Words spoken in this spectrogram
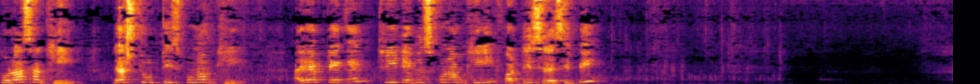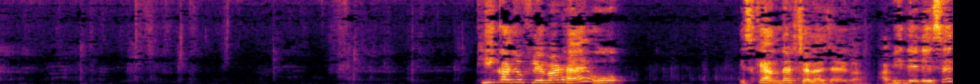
थोड़ा सा घी just two tea spoon of ghee. I have taken three table spoon of ghee for this recipe घी का जो फ्लेवर है, वो इसके अंदर चला जाएगा। अभी देने से,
